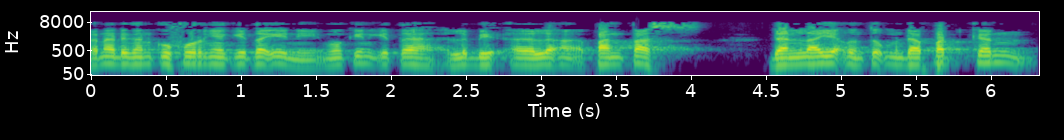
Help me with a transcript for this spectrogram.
Karena dengan kufurnya kita ini, mungkin kita lebih uh, pantas dan layak untuk mendapatkan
